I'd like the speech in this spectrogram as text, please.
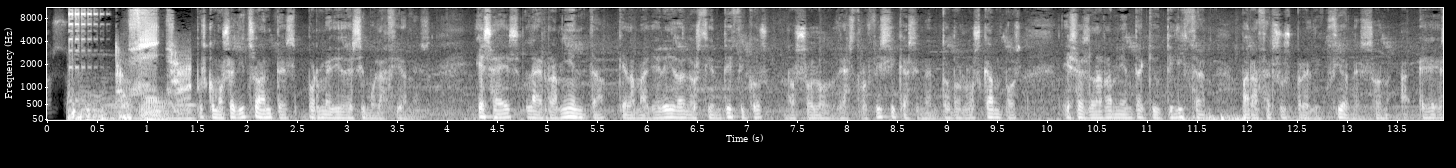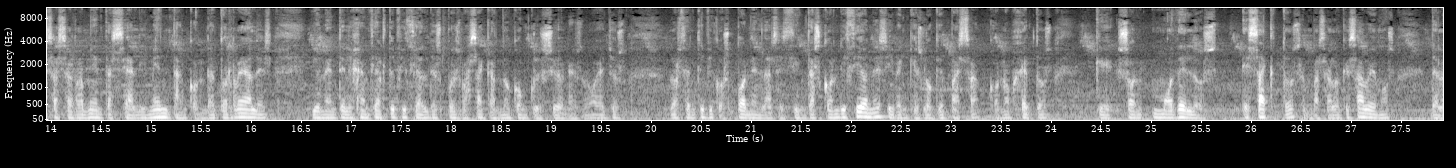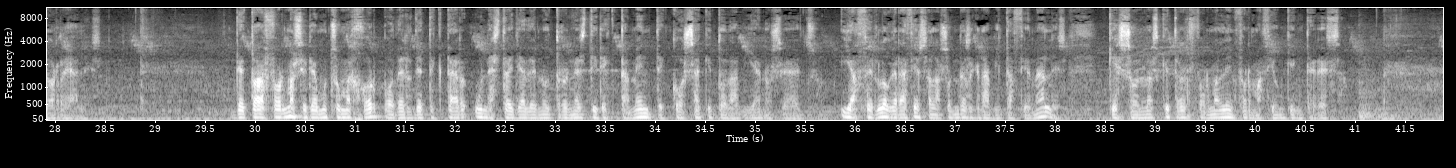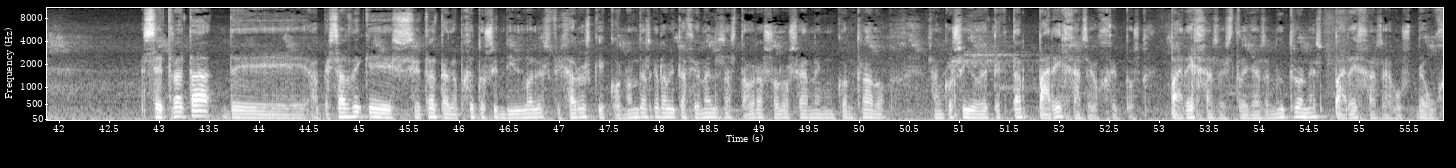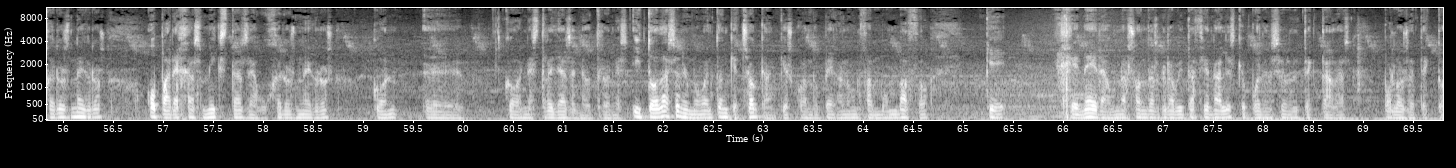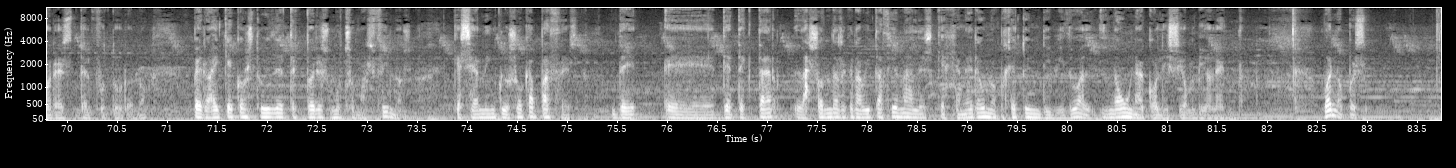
Pues como os he dicho antes, por medio de simulaciones. Esa es la herramienta que la mayoría de los científicos, no solo de astrofísica, sino en todos los campos, esa es la herramienta que utilizan para hacer sus predicciones. Eh, esas herramientas se alimentan con datos reales y una inteligencia artificial después va sacando conclusiones. ¿no? Ellos, los científicos, ponen las distintas condiciones y ven qué es lo que pasa con objetos que son modelos exactos, en base a lo que sabemos, de los reales. De todas formas, sería mucho mejor poder detectar una estrella de neutrones directamente, cosa que todavía no se ha hecho. Y hacerlo gracias a las ondas gravitacionales, que son las que transforman la información que interesa. Se trata de, a pesar de que se trata de objetos individuales, fijaros que con ondas gravitacionales hasta ahora solo se han encontrado, se han conseguido detectar parejas de objetos, parejas de estrellas de neutrones, parejas de agujeros negros o parejas mixtas de agujeros negros con, eh, con estrellas de neutrones. Y todas en el momento en que chocan, que es cuando pegan un zambombazo que genera unas ondas gravitacionales que pueden ser detectadas por los detectores del futuro. ¿no? Pero hay que construir detectores mucho más finos, que sean incluso capaces de eh, detectar las ondas gravitacionales que genera un objeto individual y no una colisión violenta. Bueno, pues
